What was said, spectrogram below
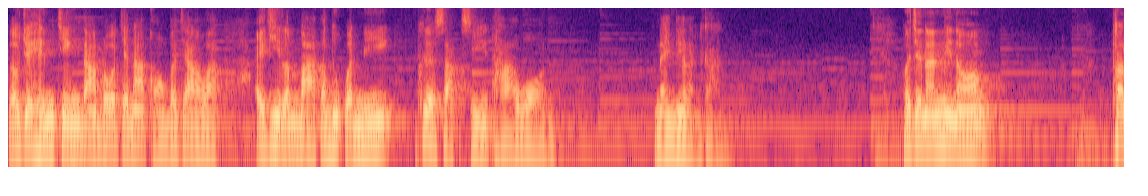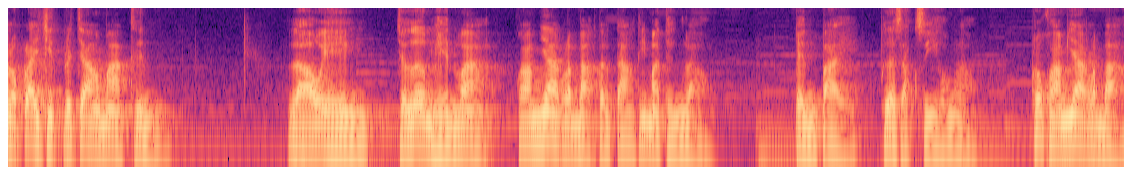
เราจะเห็นจริงตามพระวจนะของพระเจ้าว่า ไอ้ที่ลำบากกันทุกวันนี้เพื่อศักดิ์ศรีถาวรในนิรันดร์การ เพราะฉะนั้นพี่น้อง ถ้าเราใกล้ชิดพระเจ้ามากขึ้น เราเองจะเริ่มเห็นว่าความยากลำบากต่างๆ ที่มาถึงเรา เป็นไปเพื่อศักดิ์ศรีของเรา ราะความยากลำบาก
